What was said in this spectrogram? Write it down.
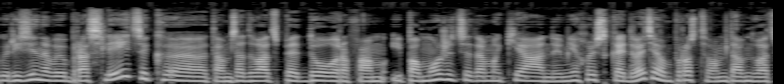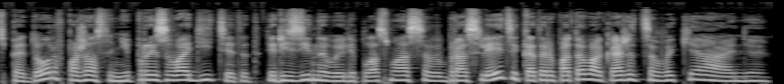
резиновый браслетик э, там за 25 долларов вам и поможете там океану. И мне хочется сказать, давайте я вам просто вам дам 25 долларов, пожалуйста, не производите этот резиновый или пластмассовый браслетик, который потом окажется в океане.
